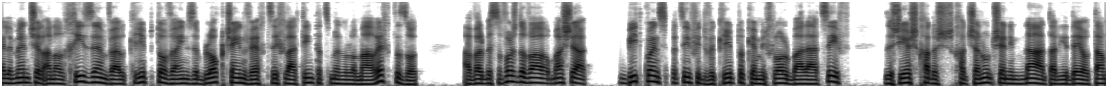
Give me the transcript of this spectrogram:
אלמנט של אנרכיזם ועל קריפטו והאם זה בלוקצ'יין ואיך צריך להתאים את עצמנו למערכת הזאת, אבל בסופו של דבר, מה שה... ביטקוין ספציפית וקריפטו כמכלול בא להציף, זה שיש חדש, חדשנות שנמנעת על ידי אותם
